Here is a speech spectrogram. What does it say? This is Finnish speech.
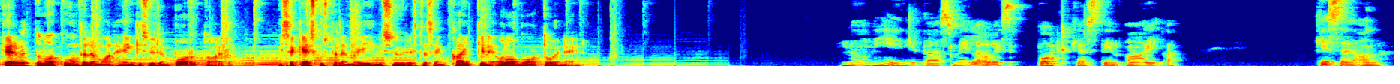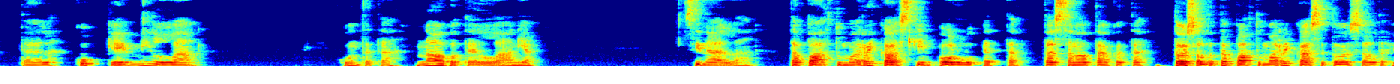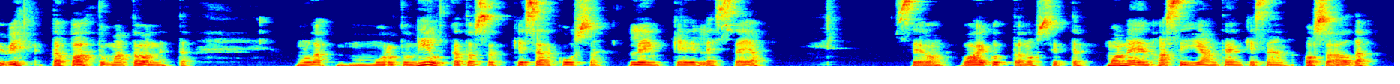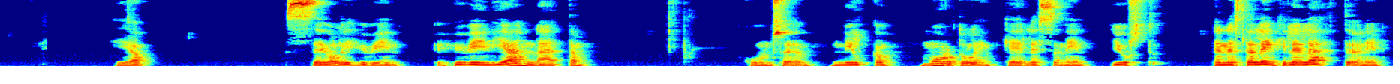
Tervetuloa kuuntelemaan Henkisyyden portaita, missä keskustelemme ihmisyydestä sen kaikkine olomuotoineen. No niin, ja taas meillä olisi podcastin aika. Kesä on täällä kukkeimmillaan, kun tätä nauhoitellaan ja sinällään tapahtuma rikaskin ollut, että tai sanotaanko, että toisaalta tapahtuma rikas ja toisaalta hyvin tapahtumaton, että mulla murtu nilkka tuossa kesäkuussa lenkkeillessä ja se on vaikuttanut sitten moneen asiaan tämän kesän osalta. Ja se oli hyvin, hyvin jännä, että kun se nilkka murtu lenkkeillessä, niin just ennen sitä lenkille lähtöä, niin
